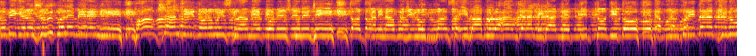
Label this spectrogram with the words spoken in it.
নবীকে রসুল বলে মেনে নিয়ে হক শান্তি ধর্ম ইসলামে প্রবেশ করেছে। তৎকালীন আবুজিল উদ্বাস সেই বাবুল আহাব যারা লিডার নেতৃত্ব দিত, এমন করে তারা জুলুম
